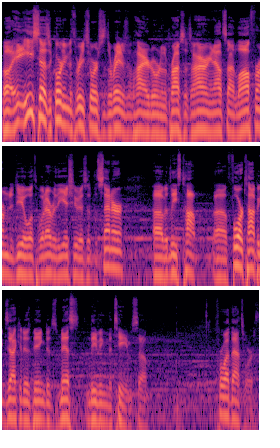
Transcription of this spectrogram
Well, he says according to three sources, the Raiders have hired or in the process of hiring an outside law firm to deal with whatever the issue is at the center of at least top uh, four top executives being dismissed, leaving the team. So, for what that's worth,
